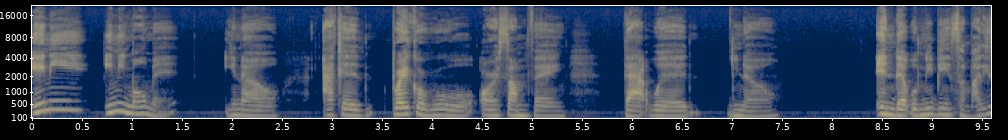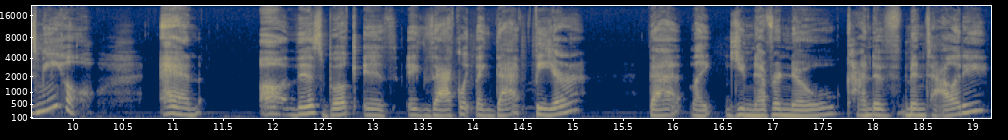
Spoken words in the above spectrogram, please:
Any any moment, you know, I could break a rule or something that would, you know, end up with me being somebody's meal. And uh, this book is exactly like that fear, that like you never know kind of mentality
